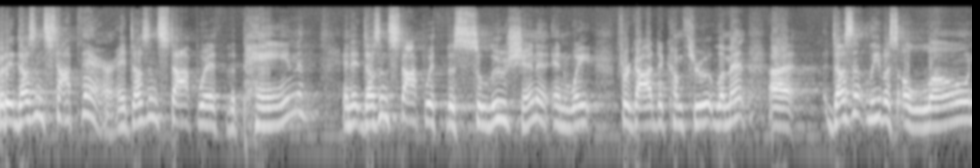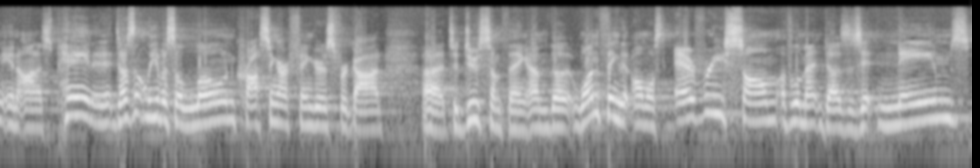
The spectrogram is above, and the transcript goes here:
But it doesn't stop there. It doesn't stop with the pain, and it doesn't stop with the solution and, and wait for God to come through. Lament uh, doesn't leave us alone in honest pain, and it doesn't leave us alone crossing our fingers for God uh, to do something. Um, the one thing that almost every psalm of lament does is it names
